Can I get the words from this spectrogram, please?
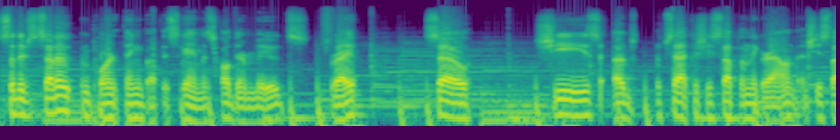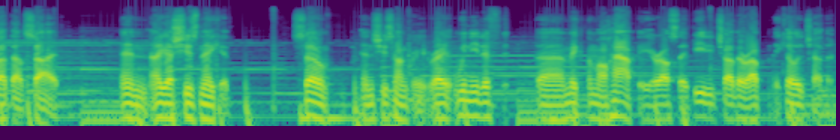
So there's this other important thing about this game. It's called their moods, right? So she's upset because she slept on the ground and she slept outside. And I guess she's naked. So, and she's hungry, right? We need to uh, make them all happy or else they beat each other up and they kill each other.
